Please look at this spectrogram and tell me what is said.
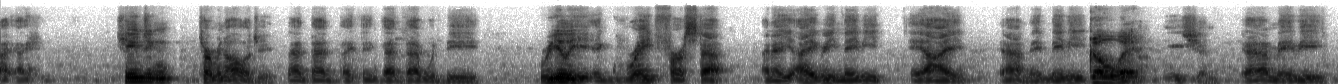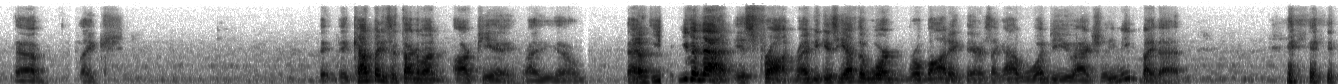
I, I changing terminology that that I think that that would be really a great first step. And I, I agree. Maybe AI, yeah, maybe, maybe go away. Yeah, maybe yeah, like the, the companies that talk about RPA, right? You know, that yeah. Even that is fraud, right? Because you have the word robotic there. It's like, ah, what do you actually mean by that?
